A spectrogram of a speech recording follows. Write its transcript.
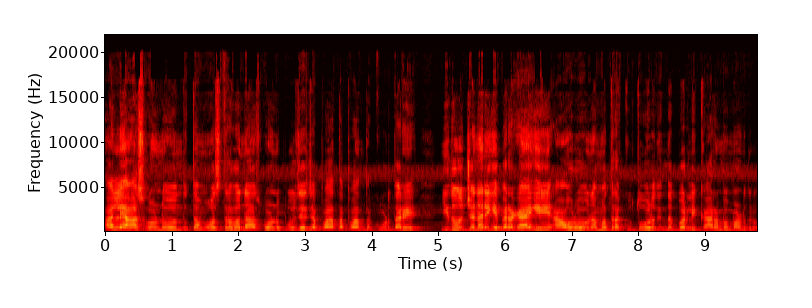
ಅಲ್ಲೇ ಹಾಸ್ಕೊಂಡು ಒಂದು ತಮ್ಮ ವಸ್ತ್ರವನ್ನು ಹಾಸ್ಕೊಂಡು ಪೂಜೆ ಜಪ, ತಪ ಅಂತ ಕೂಡ್ತಾರೆ. ಇದು ಜನರಿಗೆ ಬೆರಗಾಗಿ ಅವರು ನಮ್ಮ ಹತ್ರ ಕುತೂಹಲದಿಂದ ಬರಲಿಕ್ಕೆ ಆರಂಭ ಮಾಡಿದ್ರು.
